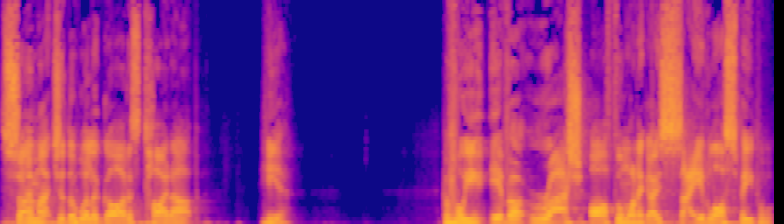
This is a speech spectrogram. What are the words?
So much of the will of God is tied up here. Before you ever rush off and want to go save lost people,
